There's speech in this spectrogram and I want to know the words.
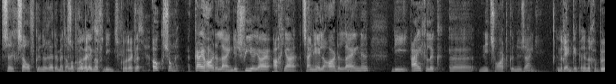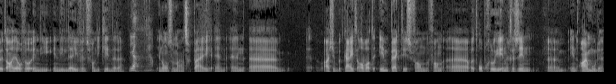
zichzelf kunnen redden met alle correct. problemen van dien. Correct. Ook zo'n keiharde lijn. Dus vier jaar, acht jaar, het zijn hele harde lijnen die eigenlijk eh, niet zo hard kunnen zijn. En er, Denk ge- ik. en er gebeurt al heel veel in die, in die levens van die kinderen. Ja, in onze maatschappij. En, en eh, als je bekijkt al wat de impact is van, van eh, het opgroeien in een gezin ehm, in armoede.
